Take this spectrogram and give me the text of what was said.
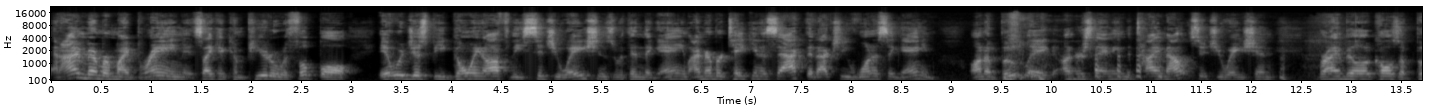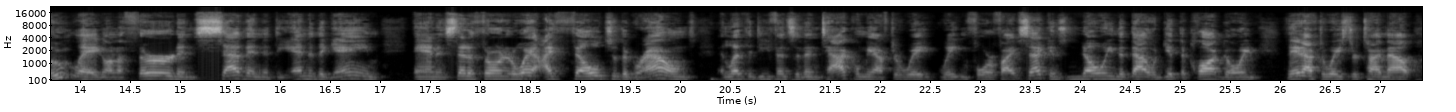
And I remember my brain, it's like a computer with football. It would just be going off these situations within the game. I remember taking a sack that actually won us a game on a bootleg, understanding the timeout situation. Brian Billick calls a bootleg on a third and seven at the end of the game. And instead of throwing it away, I fell to the ground and let the defensive end tackle me after wait, waiting four or five seconds, knowing that that would get the clock going. They'd have to waste their timeout.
